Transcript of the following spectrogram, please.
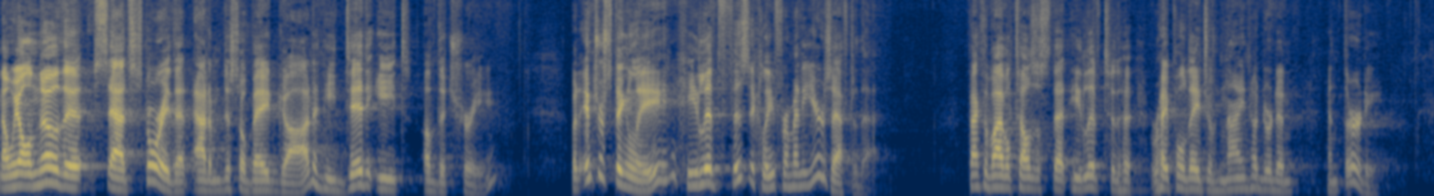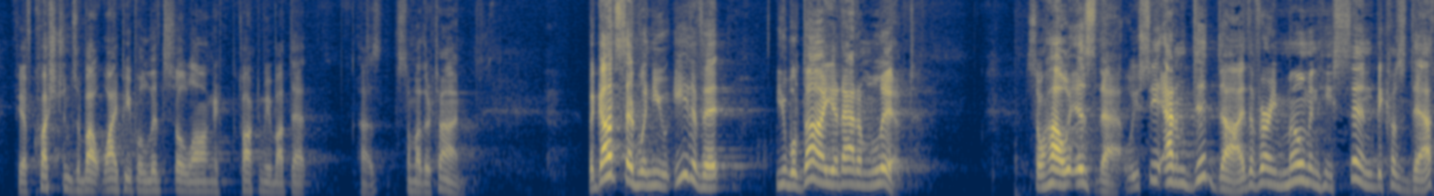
Now, we all know the sad story that Adam disobeyed God and he did eat of the tree. But interestingly, he lived physically for many years after that. In fact, the Bible tells us that he lived to the ripe old age of 930. If you have questions about why people lived so long, talk to me about that uh, some other time. But God said, when you eat of it, you will die, yet Adam lived. So, how is that? Well, you see, Adam did die the very moment he sinned because death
